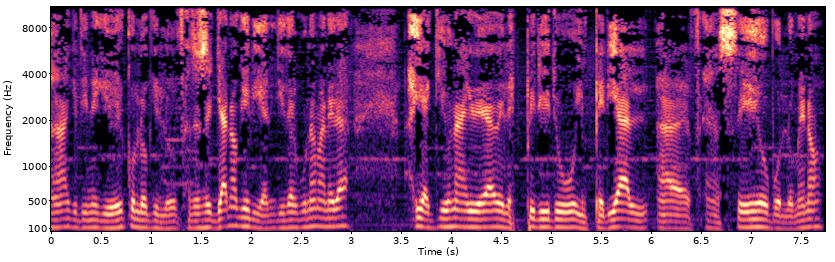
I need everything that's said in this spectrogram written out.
¿ah? que tiene que ver con lo que los franceses ya no querían. Y de alguna manera hay aquí una idea del espíritu imperial ah, francés, o por lo menos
